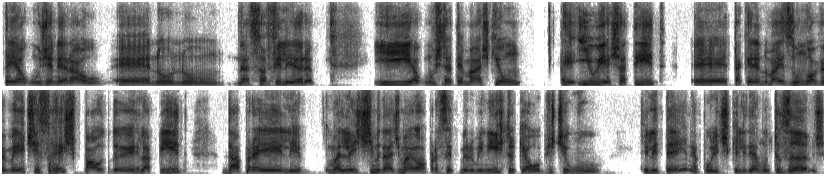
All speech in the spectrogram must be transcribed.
têm algum general é, no, no, na sua fileira, e alguns até mais que um. É, e o Yeshatid, está é, querendo mais um, obviamente, isso respalda o Yair Lapid, dá para ele uma legitimidade maior para ser primeiro-ministro, que é o objetivo que ele tem, né, política que ele tem há muitos anos,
